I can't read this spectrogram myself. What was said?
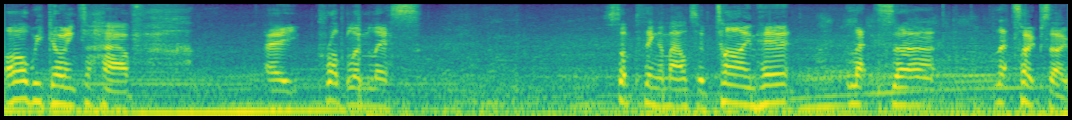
Are we going to have a problemless something amount of time here. Let's uh, let's hope so.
